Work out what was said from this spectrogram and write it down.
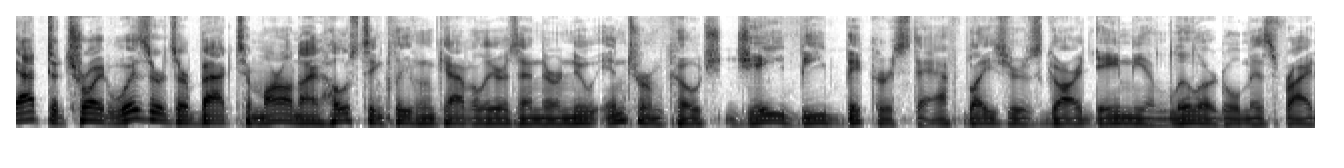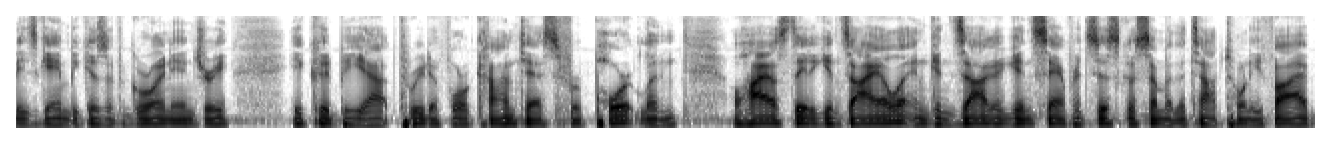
at Detroit. Wizards are back tomorrow night hosting Cleveland Cavaliers and their new interim coach, J.B. Bickerstaff. Blazers guard Damian Lillard will miss Friday's game because of a groin injury. He could be out three to four contests for Portland. Ohio State against Iowa and Gonzaga against San Francisco, some of the top 25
